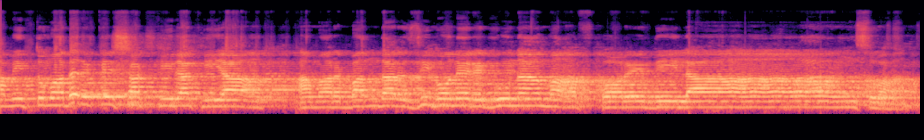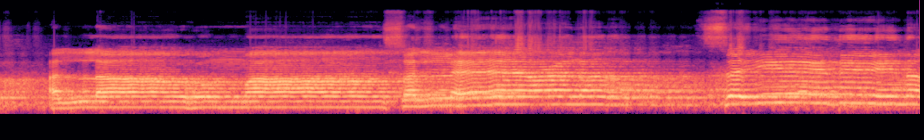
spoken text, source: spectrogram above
আমি তোমাদেরকে সাক্ষী রাখিয়া আমার বান্দার জীবনের গুণা মাফ করে দিলাম। সুবহান আল্লাহুম্মা সাল্লি আলা সাইয়্যিদিনা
